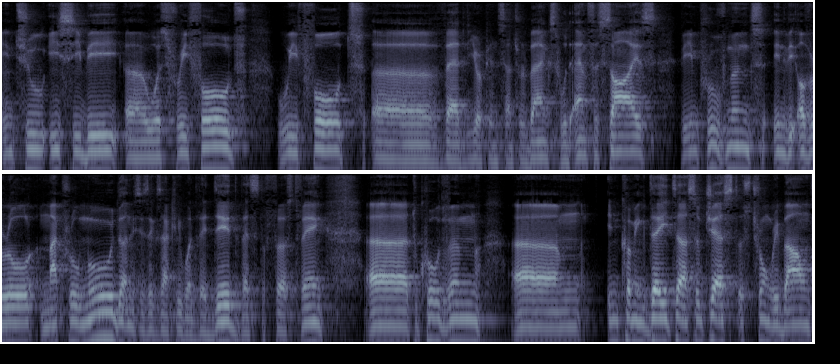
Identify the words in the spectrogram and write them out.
into ECB was threefold we thought uh, that the European central banks would emphasize the improvement in the overall macro mood, and this is exactly what they did. That's the first thing. Uh, to quote them, um, incoming data suggest a strong rebound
